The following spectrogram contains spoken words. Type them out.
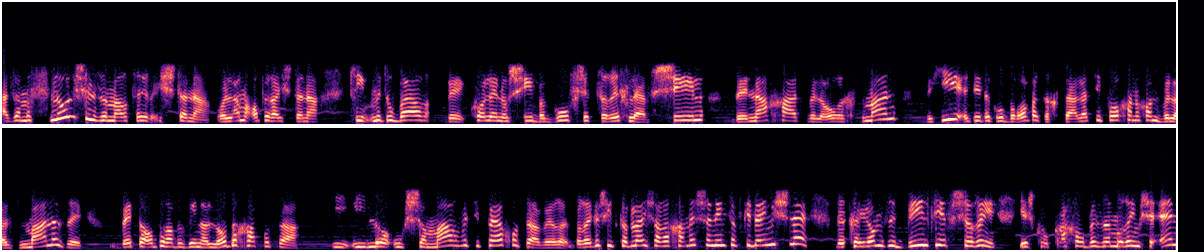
אז המסלול של זמר צעיר השתנה, עולם האופרה השתנה, כי מדובר בקול אנושי בגוף שצריך להבשיל בנחת ולאורך זמן, והיא, אדיטה גרוברובה, זכתה לטיפוח הנכון, ולזמן הזה בית האופרה בווינה לא דחף אותה, היא, היא לא, הוא שמר וטיפח אותה, וברגע שהתקבלה היא שרה חמש שנים תפקידי משנה, וכיום זה בלתי אפשרי. יש כל כך הרבה זמרים שאין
